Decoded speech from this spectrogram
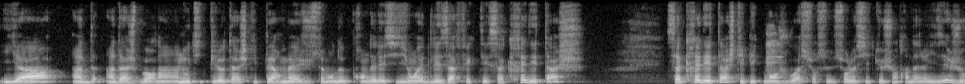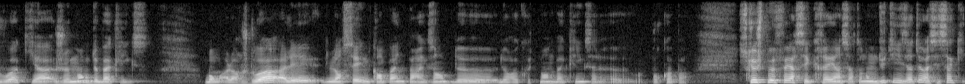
il y a un, dashboard, un, outil de pilotage qui permet justement de prendre des décisions et de les affecter. Ça crée des tâches. Ça crée des tâches, typiquement, je vois sur, sur le site que je suis en train d'analyser, je vois qu'il y a, je manque de backlinks. Bon, alors je dois aller lancer une campagne, par exemple, de, recrutement de backlinks, euh, pourquoi pas. Ce que je peux faire, c'est créer un certain nombre d'utilisateurs, et c'est ça, qui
